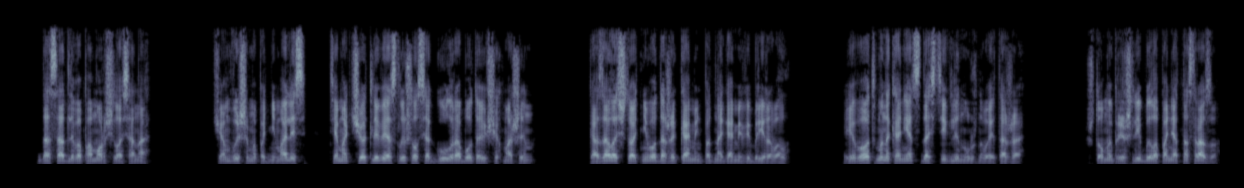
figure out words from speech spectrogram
— досадливо поморщилась она. Чем выше мы поднимались, тем отчетливее слышался гул работающих машин. Казалось, что от него даже камень под ногами вибрировал. И вот мы, наконец, достигли нужного этажа. Что мы пришли, было понятно сразу.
